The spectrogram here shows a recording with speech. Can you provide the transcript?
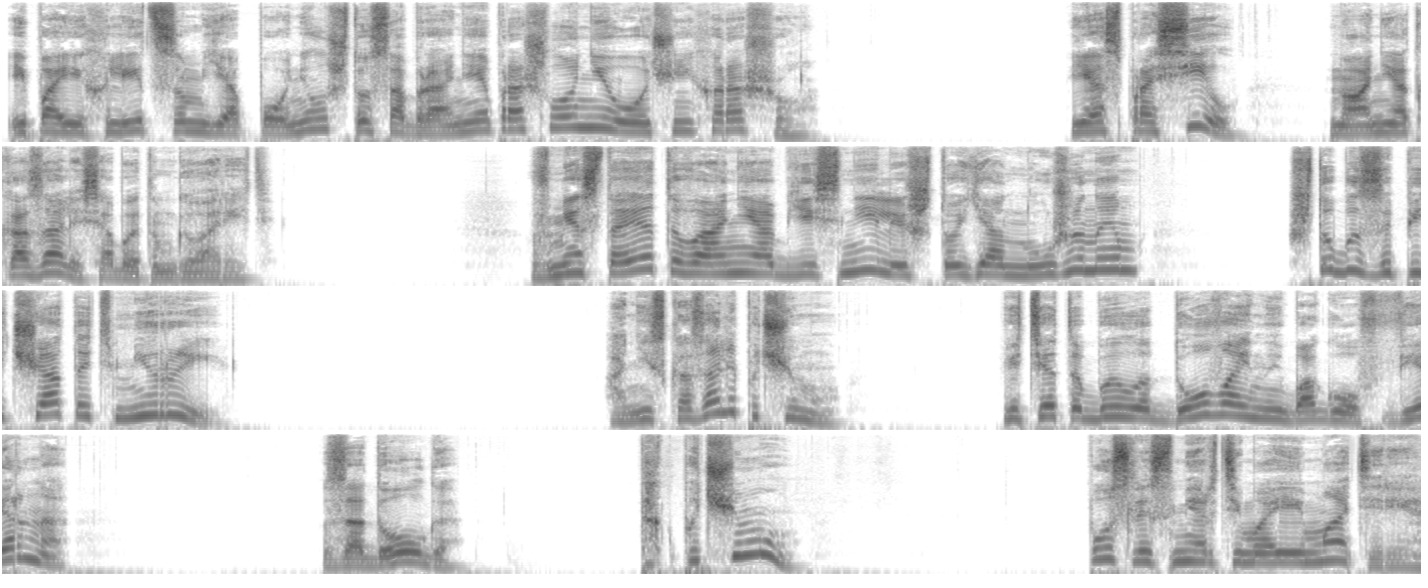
и по их лицам я понял, что собрание прошло не очень хорошо. Я спросил, но они отказались об этом говорить. Вместо этого они объяснили, что я нужен им, чтобы запечатать миры. Они сказали, почему? Ведь это было до войны богов, верно? Задолго. Так почему? После смерти моей матери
